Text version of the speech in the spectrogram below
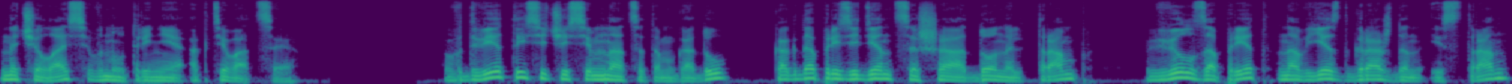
началась внутренняя активация. В 2017 году, когда президент США Дональд Трамп ввел запрет на въезд граждан из стран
